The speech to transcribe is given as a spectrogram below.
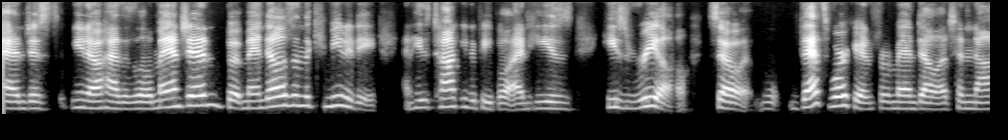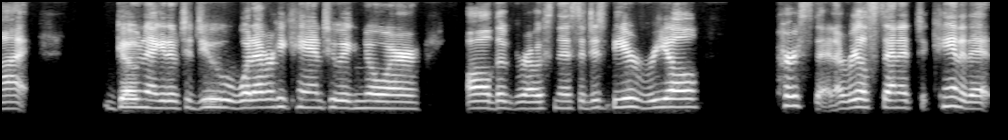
and just you know has his little mansion but mandela's in the community and he's talking to people and he's he's real. So that's working for mandela to not go negative to do whatever he can to ignore all the grossness and just be a real person a real senate candidate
